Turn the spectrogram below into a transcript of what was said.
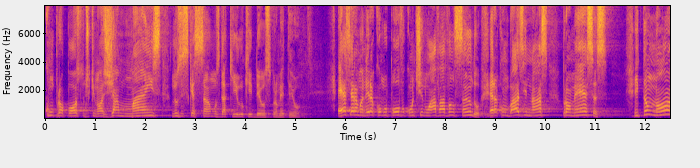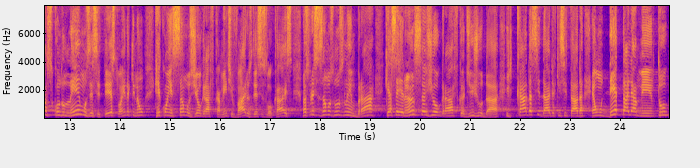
com o propósito de que nós jamais nos esqueçamos daquilo que Deus prometeu. Essa era a maneira como o povo continuava avançando, era com base nas promessas. Então, nós, quando lemos esse texto, ainda que não reconheçamos geograficamente vários desses locais, nós precisamos nos lembrar que essa herança geográfica de Judá e cada cidade aqui citada é um detalhamento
